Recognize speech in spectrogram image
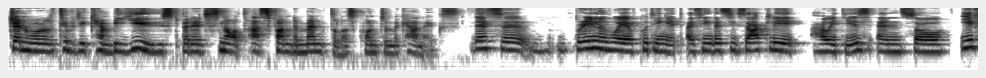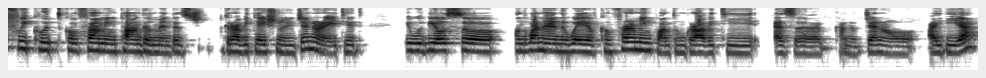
general relativity can be used, but it's not as fundamental as quantum mechanics. That's a brilliant way of putting it. I think that's exactly how it is. And so, if we could confirm entanglement as gravitationally generated, it would be also, on the one hand, a way of confirming quantum gravity as a kind of general idea.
